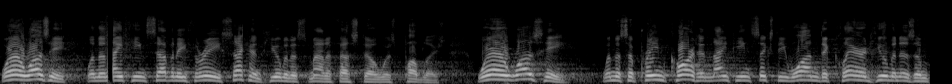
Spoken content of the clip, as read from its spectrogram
Where was he when the 1973 Second Humanist Manifesto was published? Where was he when the Supreme Court in 1961 declared humanism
